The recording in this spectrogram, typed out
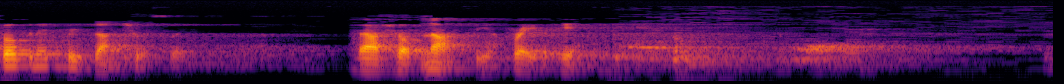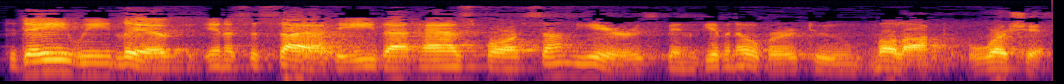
spoken it presumptuously, thou shalt not be afraid of him. Today we live in a society that has for some years been given over to Moloch worship.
